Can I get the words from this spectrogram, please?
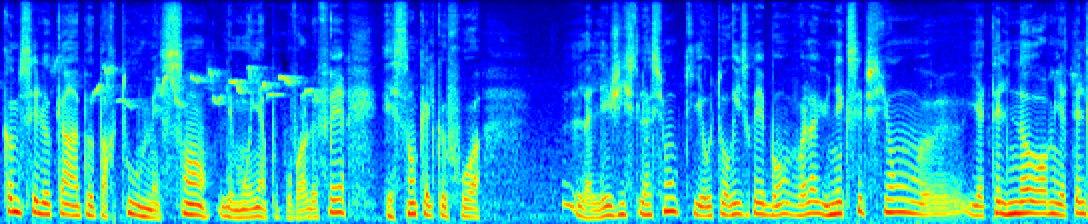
comme c'est le cas un peu partout, mais sans les moyens pour pouvoir le faire, et sans quelquefois la législation qui autoriserait, bon, voilà, une exception, euh, il y a telle norme, il y a telle,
